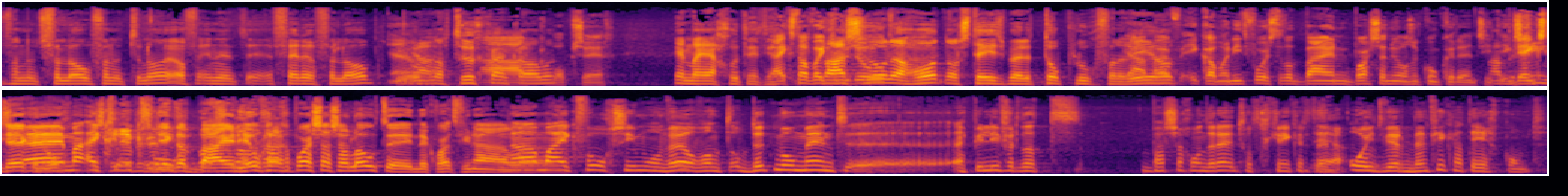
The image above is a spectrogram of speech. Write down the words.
van het verloop van het toernooi of in het eh, verdere verloop. Die Ja. ook nog terug kan Ah, komen. kom op zeg. Ja, maar ja, goed. Het, Ja, ik snap wat je Barcelona bedoelt, maar- hoort nog steeds bij de topploeg van de Ja, wereld. maar ik kan me niet voorstellen dat Bayern Barça nu als een concurrent ziet. Maar ik denk misschien- sterker Nee, nog, maar ik, misschien ik, hebben ik ze denk dat Bayern heel graag Barcelona- Barça zou loten in de kwartfinale. Nou, maar ik volg Simon wel. Want op dit moment eh, heb je liever dat Barça gewoon eruit wordt geknikkerd Ja. en ooit weer Benfica tegenkomt.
